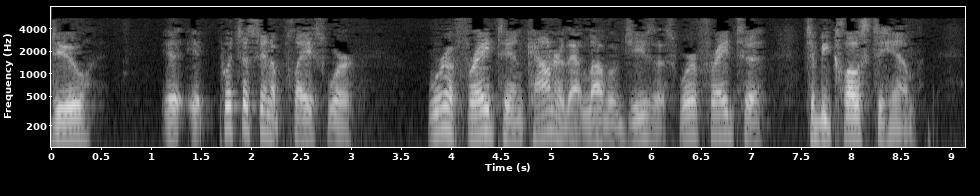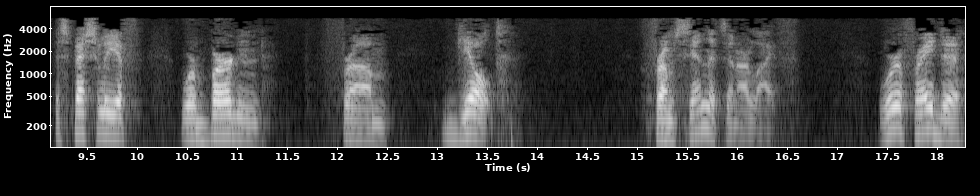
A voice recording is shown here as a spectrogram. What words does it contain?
do? It, it puts us in a place where we're afraid to encounter that love of Jesus. We're afraid to, to be close to Him, especially if we're burdened from guilt from sin that's in our life we're afraid to.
